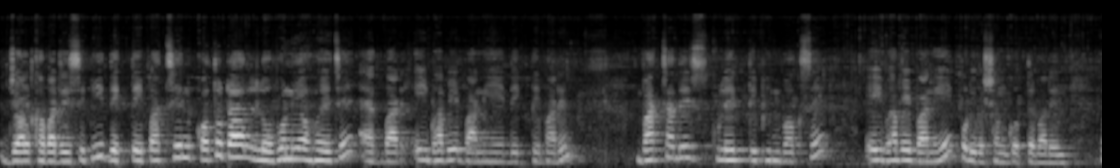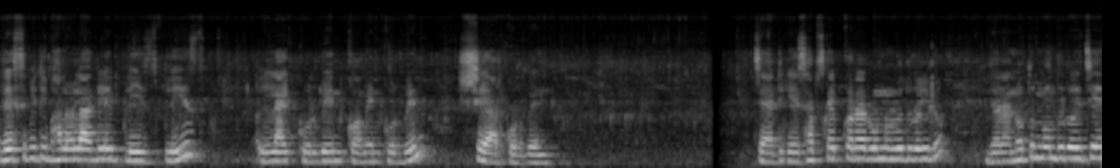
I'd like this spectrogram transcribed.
জলখাবার রেসিপি দেখতেই পাচ্ছেন কতটা লোভনীয় হয়েছে। একবার এইভাবে বানিয়ে দেখতে পারেন। বাচ্চাদের স্কুলের টিফিন বক্সে এইভাবে বানিয়ে পরিবেশন করতে পারেন। রেসিপিটি ভালো লাগলে প্লিজ প্লিজ লাইক করবেন কমেন্ট করবেন শেয়ার করবেন। চ্যানেলটিকে সাবস্ক্রাইব করার অনুরোধ রইল। যারা নতুন বন্ধু রয়েছেন,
